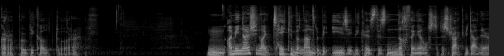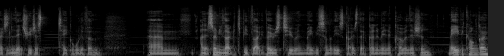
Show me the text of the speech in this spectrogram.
Gruppo di cultura. Hmm. I mean, actually, like, taking the land would be easy because there's nothing else to distract me down here. I just literally just take all of them. Um, and it's only likely to be, like, those two and maybe some of these guys that are going to be in a coalition. Maybe Congo?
